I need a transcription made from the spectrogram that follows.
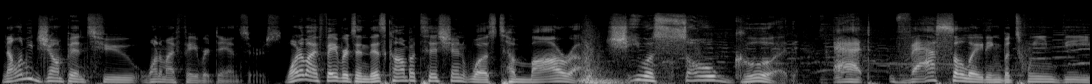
Now, let me jump into one of my favorite dancers. One of my favorites in this competition was Tamara. She was so good at vacillating between the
